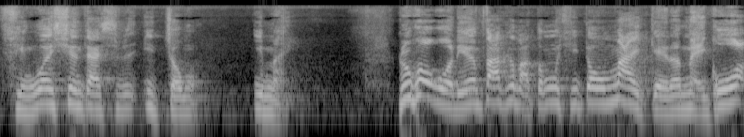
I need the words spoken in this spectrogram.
请问现在是不是一中一美？如果我联发科把东西都卖给了美国，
